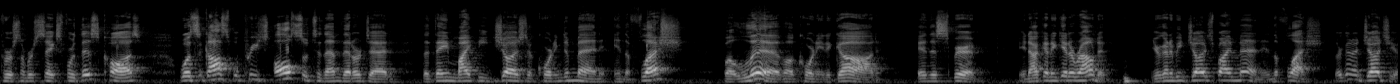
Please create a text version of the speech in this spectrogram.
Verse number six For this cause was the gospel preached also to them that are dead, that they might be judged according to men in the flesh, but live according to God in the spirit. You're not going to get around it. You're going to be judged by men in the flesh. They're going to judge you.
